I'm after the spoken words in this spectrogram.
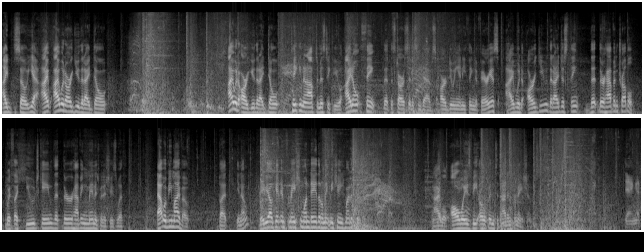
I, so yeah, I, I would argue that I don't, I would argue that I don't, taking an optimistic view, I don't think that the Star Citizen devs are doing anything nefarious. I would argue that I just think that they're having trouble with a huge game that they're having management issues with. That would be my vote. But, you know, maybe I'll get information one day that'll make me change my decision. And I will always be open to that information. Dang it.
